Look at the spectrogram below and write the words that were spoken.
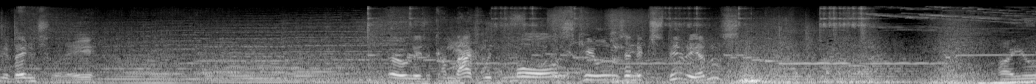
eventually. Only to come back with more skills and experience. Are you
